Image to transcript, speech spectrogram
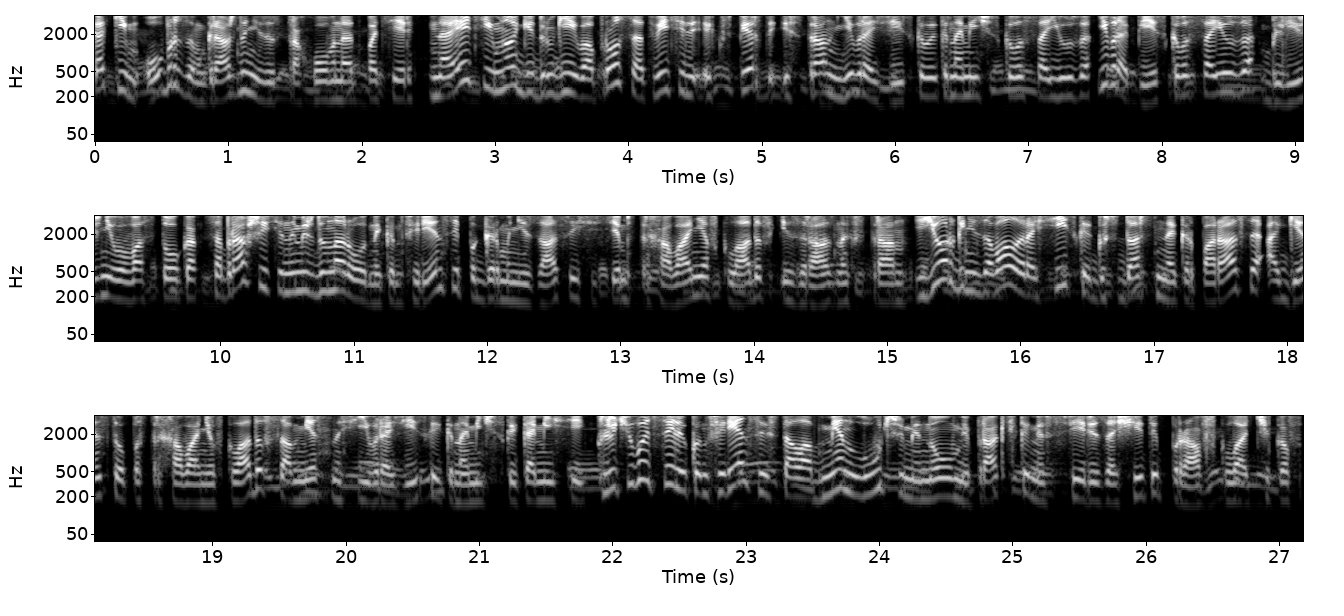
каким образом граждане застрахованы от потерь. На эти и многие другие вопросы ответили эксперты из стран Евразийского экономического союза, Европейского союза, Ближнего Востока, собравшиеся на международной конференции по гармонизации систем страхования вкладов из разных стран. Ее организовала Российская Российская государственная корпорация Агентство по страхованию вкладов совместно с Евразийской экономической комиссией. Ключевой целью конференции стал обмен лучшими новыми практиками в сфере защиты прав вкладчиков.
